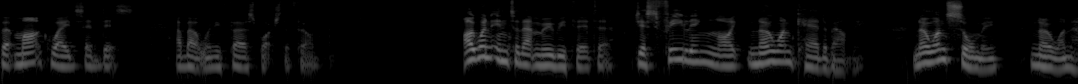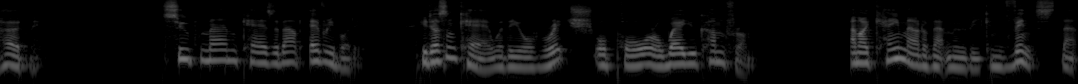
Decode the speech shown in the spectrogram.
But Mark Waid said this about when he first watched the film. I went into that movie theatre just feeling like no one cared about me. No one saw me. No one heard me. Superman cares about everybody. He doesn't care whether you're rich or poor or where you come from. And I came out of that movie convinced that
